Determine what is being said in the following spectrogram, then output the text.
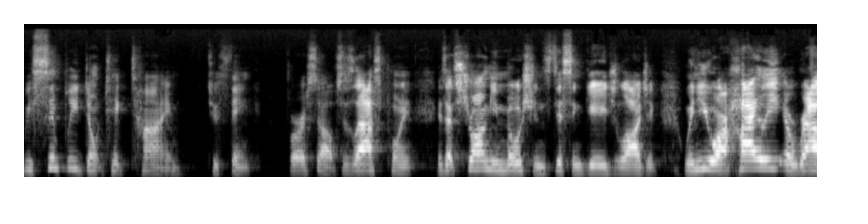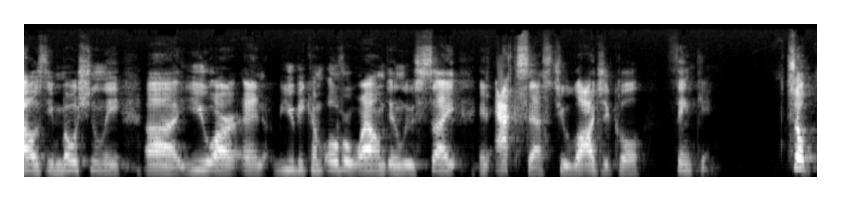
we simply don't take time to think for ourselves. His last point is that strong emotions disengage logic. When you are highly aroused emotionally, uh, you are and you become overwhelmed and lose sight and access to logical thinking. So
